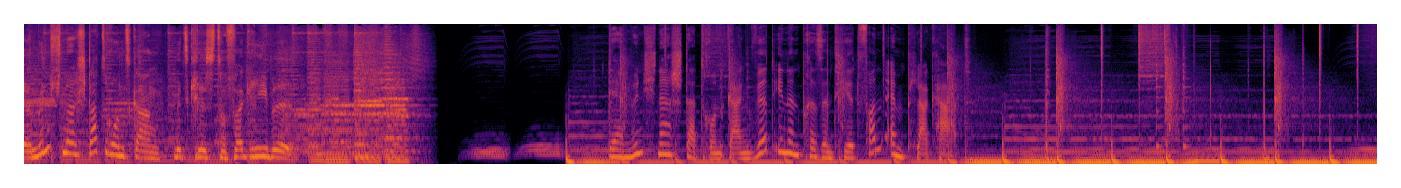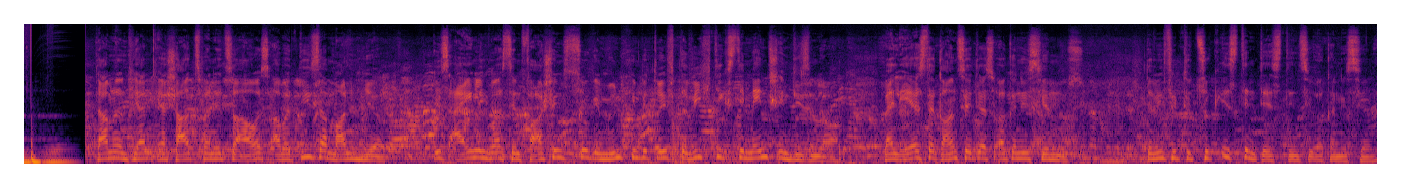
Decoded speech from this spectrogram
Der Münchner Stadtrundgang mit Christopher Griebel. Der Münchner Stadtrundgang wird Ihnen präsentiert von M-Plakat. Damen und Herren, er schaut zwar nicht so aus, aber dieser Mann hier ist eigentlich, was den Faschingszug in München betrifft, der wichtigste Mensch in diesem Jahr. Weil er ist der Ganze, der es organisieren muss. Der wievielte Zug ist denn das, den Sie organisieren?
